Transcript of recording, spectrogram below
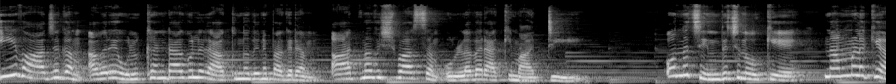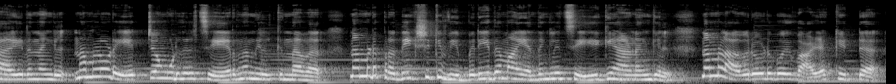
ഈ വാചകം അവരെ ഉത്കണ്ഠാകുലരാക്കുന്നതിന് പകരം ആത്മവിശ്വാസം ഉള്ളവരാക്കി മാറ്റി. ഒന്ന് ചിന്തിച്ചു നോക്കിയേ. നമ്മളൊക്കെ ആയിരുന്നെങ്കിൽ നമ്മളോട് ഏറ്റവും കൂടുതൽ ചേർന്ന് നിൽക്കുന്നവർ നമ്മുടെ പ്രതീക്ഷയ്ക്ക് വിപരീതമായി എന്തെങ്കിലും ചെയ്യുകയാണെങ്കിൽ നമ്മൾ അവരോട് പോയി വഴക്കിട്ട്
